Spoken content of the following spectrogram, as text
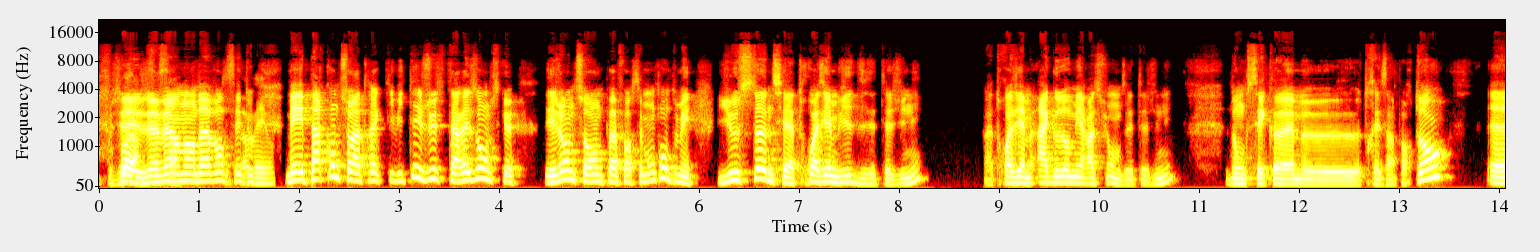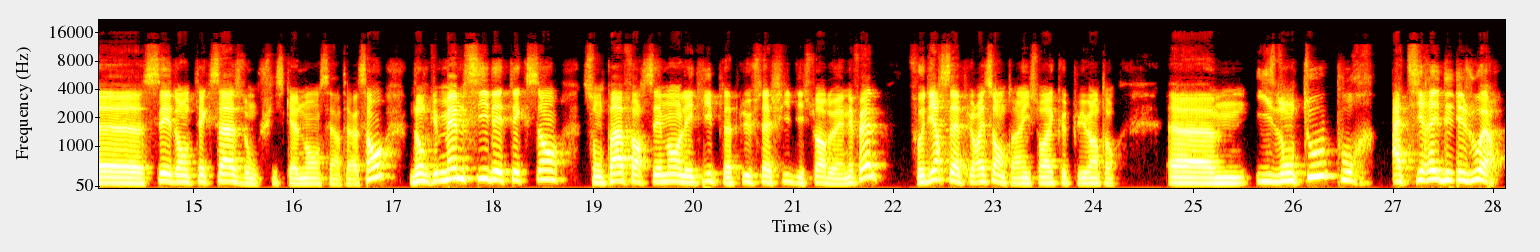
J'avais un an d'avance, c'est tout. Mais... par contre, sur l'attractivité, juste, tu as raison, parce que les gens ne se rendent pas forcément compte, mais Houston, c'est la troisième ville des États-Unis, la troisième agglomération des États-Unis. Donc, c'est quand même très important. Euh, c'est dans le Texas, donc fiscalement, c'est intéressant. Donc, même si les Texans sont pas forcément l'équipe la plus flashy de l'histoire de la NFL, faut dire que c'est la plus récente. Hein, ils sont là que depuis 20 ans. Euh, ils ont tout pour attirer des joueurs.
